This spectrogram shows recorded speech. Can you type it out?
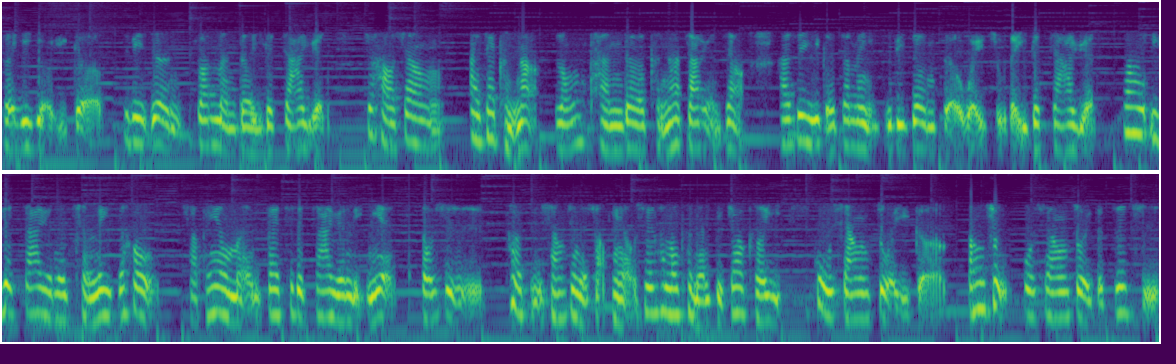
可以有一个自闭症专门的一个家园，就好像爱在肯纳龙潭的肯纳家园这样，它是一个专门以自闭症者为主的一个家园。当一个家园的成立之后，小朋友们在这个家园里面都是。特质相近的小朋友，所以他们可能比较可以互相做一个帮助，互相做一个支持。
